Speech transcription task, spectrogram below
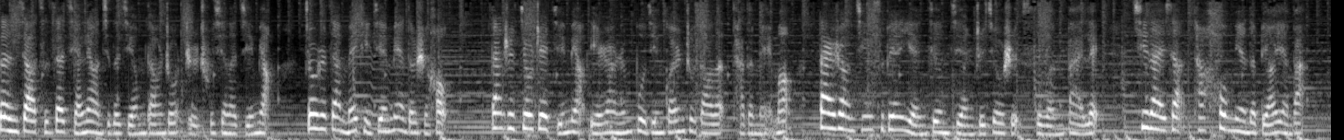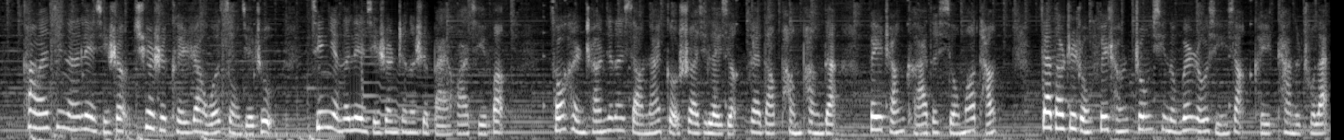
邓孝慈在前两集的节目当中只出现了几秒。就是在媒体见面的时候，但是就这几秒也让人不禁关注到了她的美貌，戴上金丝边眼镜简直就是斯文败类。期待一下她后面的表演吧。看完今年的练习生，确实可以让我总结出，今年的练习生真的是百花齐放，从很常见的小奶狗帅气类型，再到胖胖的非常可爱的熊猫糖，再到这种非常中性的温柔形象，可以看得出来，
